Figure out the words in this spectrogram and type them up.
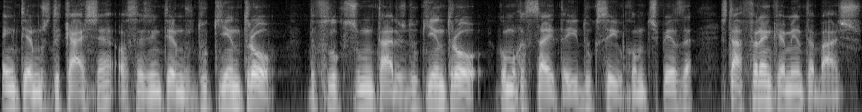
em termos de caixa, ou seja, em termos do que entrou, de fluxos monetários, do que entrou como receita e do que saiu como despesa, está francamente abaixo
